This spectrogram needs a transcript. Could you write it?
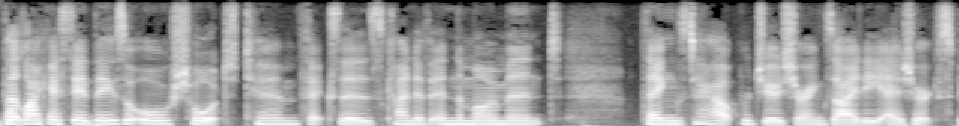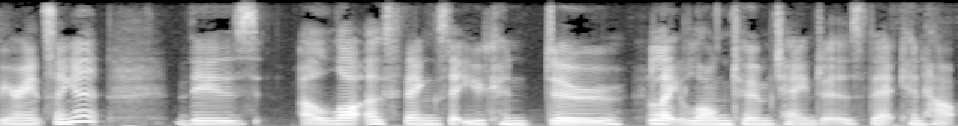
But like I said, these are all short term fixes, kind of in the moment, things to help reduce your anxiety as you're experiencing it. There's a lot of things that you can do, like long term changes that can help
